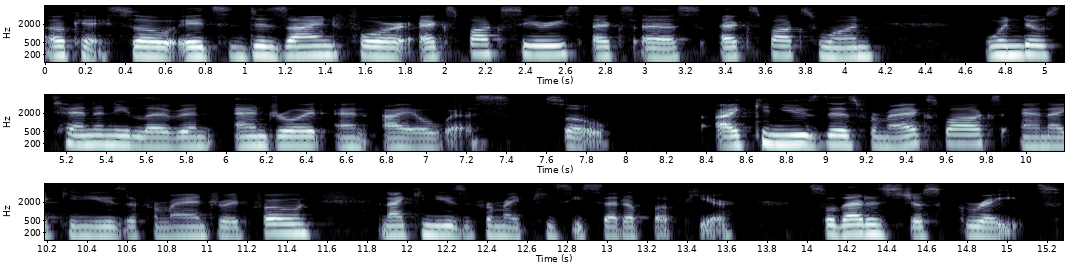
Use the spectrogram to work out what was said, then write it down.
Okay, so it's designed for Xbox Series XS, Xbox One, Windows 10 and 11, Android, and iOS. So I can use this for my Xbox and I can use it for my Android phone and I can use it for my PC setup up here. So that is just great.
